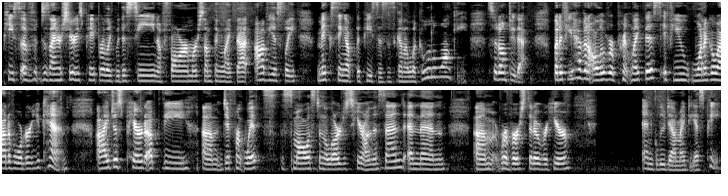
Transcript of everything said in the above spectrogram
piece of designer series paper, like with a scene, a farm, or something like that, obviously mixing up the pieces is gonna look a little wonky, so don't do that. But if you have an all over print like this, if you wanna go out of order, you can. I just paired up the um, different widths, the smallest and the largest here on this end, and then um, reversed it over here. and glue down my DSP.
